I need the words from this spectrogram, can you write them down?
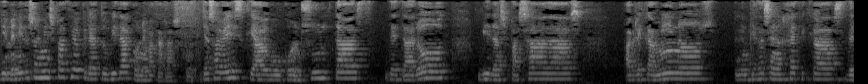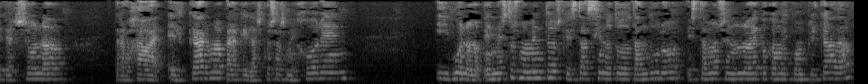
Bienvenidos a mi espacio Crea tu vida con Eva Carrasco. Ya sabéis que hago consultas de tarot, vidas pasadas, abre caminos, limpiezas energéticas de persona, trabajar el karma para que las cosas mejoren. Y bueno, en estos momentos que está siendo todo tan duro, estamos en una época muy complicada.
